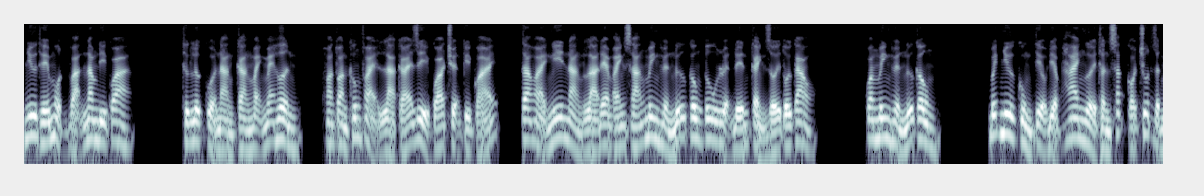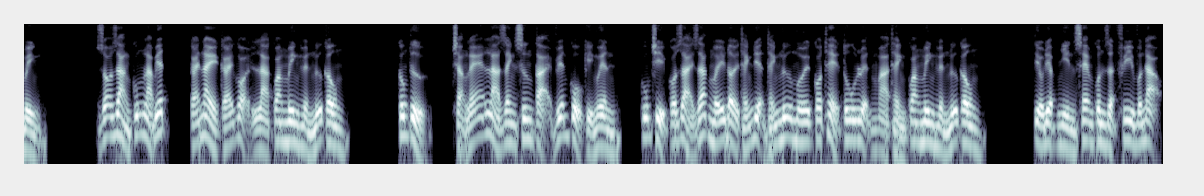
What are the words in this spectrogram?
Như thế một vạn năm đi qua, thực lực của nàng càng mạnh mẽ hơn, hoàn toàn không phải là cái gì quá chuyện kỳ quái, ta hoài nghi nàng là đem ánh sáng minh huyền nữ công tu luyện đến cảnh giới tối cao. Quang minh huyền nữ công. Bích như cùng tiểu điệp hai người thần sắc có chút giật mình. Rõ ràng cũng là biết, cái này cái gọi là quang minh huyền nữ công. Công tử, chẳng lẽ là danh xưng tại viễn cổ kỷ nguyên, cũng chỉ có giải rác mấy đời thánh điện thánh nữ mới có thể tu luyện mà thành quang minh huyền nữ công? Tiểu điệp nhìn xem quân giật phi vấn đạo.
